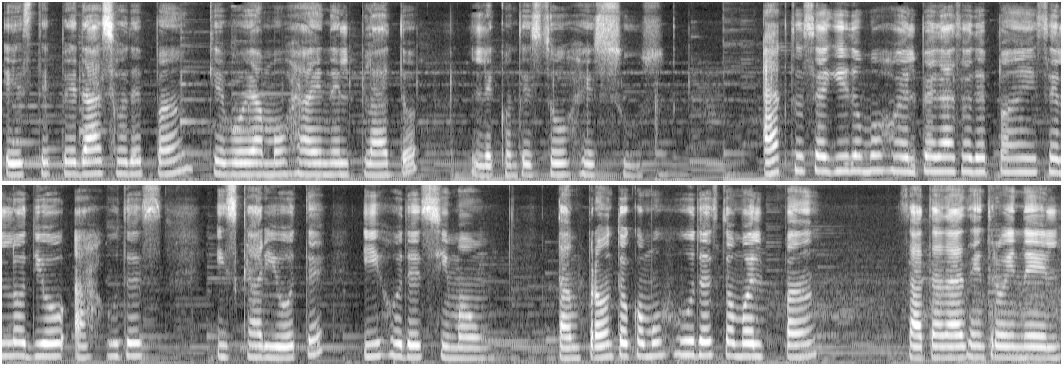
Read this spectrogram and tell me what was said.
este pedazo de pan que voy a mojar en el plato, le contestó Jesús. Acto seguido mojó el pedazo de pan y se lo dio a Judas Iscariote, hijo de Simón. Tan pronto como Judas tomó el pan, Satanás entró en él.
